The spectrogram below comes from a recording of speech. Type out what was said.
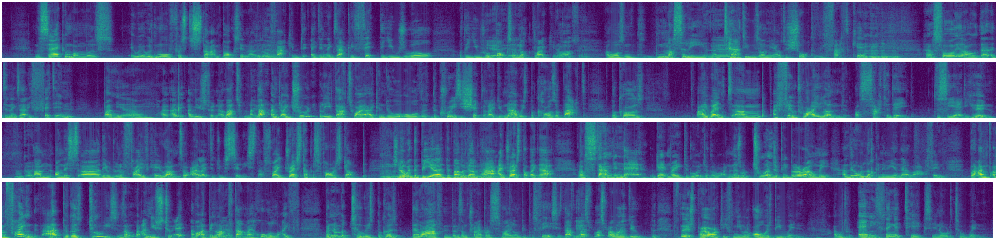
and the second one was it, it was more for just starting boxing. I was a little Yeah. fat kid. I didn't exactly fit the usual what the usual Yeah, boxer yeah. looked like. You know, course. I wasn't muscly and had Yeah. tattoos on me. I was a short, little fat kid. And so you know that I didn't exactly fit in. But I'm, you know, I, I'm, I'm used to it now. That's Yeah. that. I'm, I truly believe that's why I can do all the, the crazy shit that I do now is because of that. Because I went, um, I flew to Ireland on Saturday to see Eddie Hearn. Okay. Um, on this, uh, they were doing a 5k run, so I like to do silly stuff. So I dressed up as Forrest Gump. Do you know, with the beard, the Bubba Gump hat, I dressed up like that. And I was standing there, getting ready to go into the run, and there's about 200 people around me, and they're all looking at me and they're laughing. But I'm, I'm fine with that because two reasons. One, I'm used to it. I've, I've been laughed at my whole life. But number two is because they're laughing because I'm trying to put a smile on people's faces. That, that's, Yeah. that's what I want to do. The first priority for me will always be win. I will do anything it takes in order to win.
